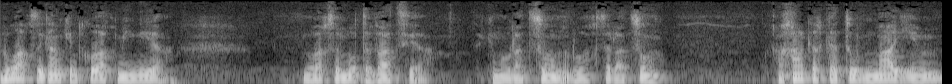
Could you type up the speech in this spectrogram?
רוח זה גם כן כוח מניע. רוח זה מוטיבציה, זה כמו רצון, רוח זה רצון. אחר כך כתוב מים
